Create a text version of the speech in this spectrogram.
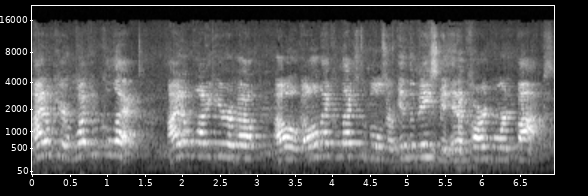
I don't care what you collect. I don't want to hear about, oh, all my collectibles are in the basement in a cardboard box.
